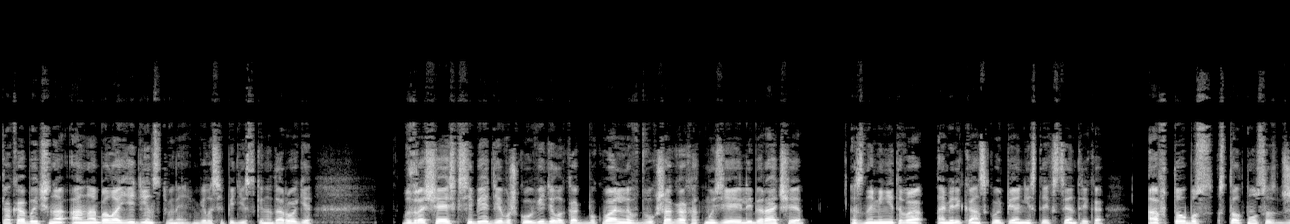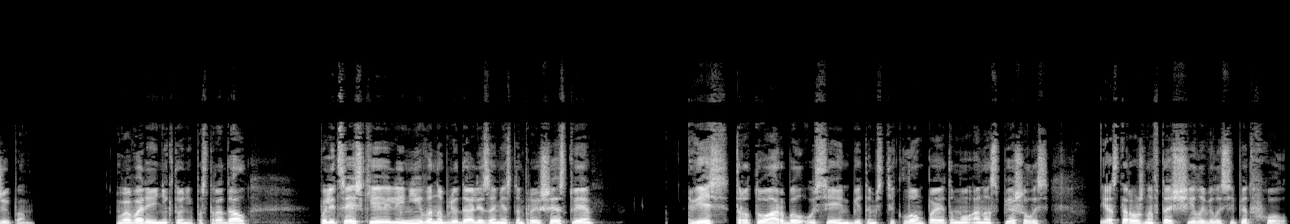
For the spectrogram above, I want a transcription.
Как обычно, она была единственной велосипедисткой на дороге. Возвращаясь к себе, девушка увидела, как буквально в двух шагах от музея Либерачи, знаменитого американского пианиста-эксцентрика, автобус столкнулся с джипом. В аварии никто не пострадал. Полицейские лениво наблюдали за местом происшествия. Весь тротуар был усеян битым стеклом, поэтому она спешилась и осторожно втащила велосипед в холл.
